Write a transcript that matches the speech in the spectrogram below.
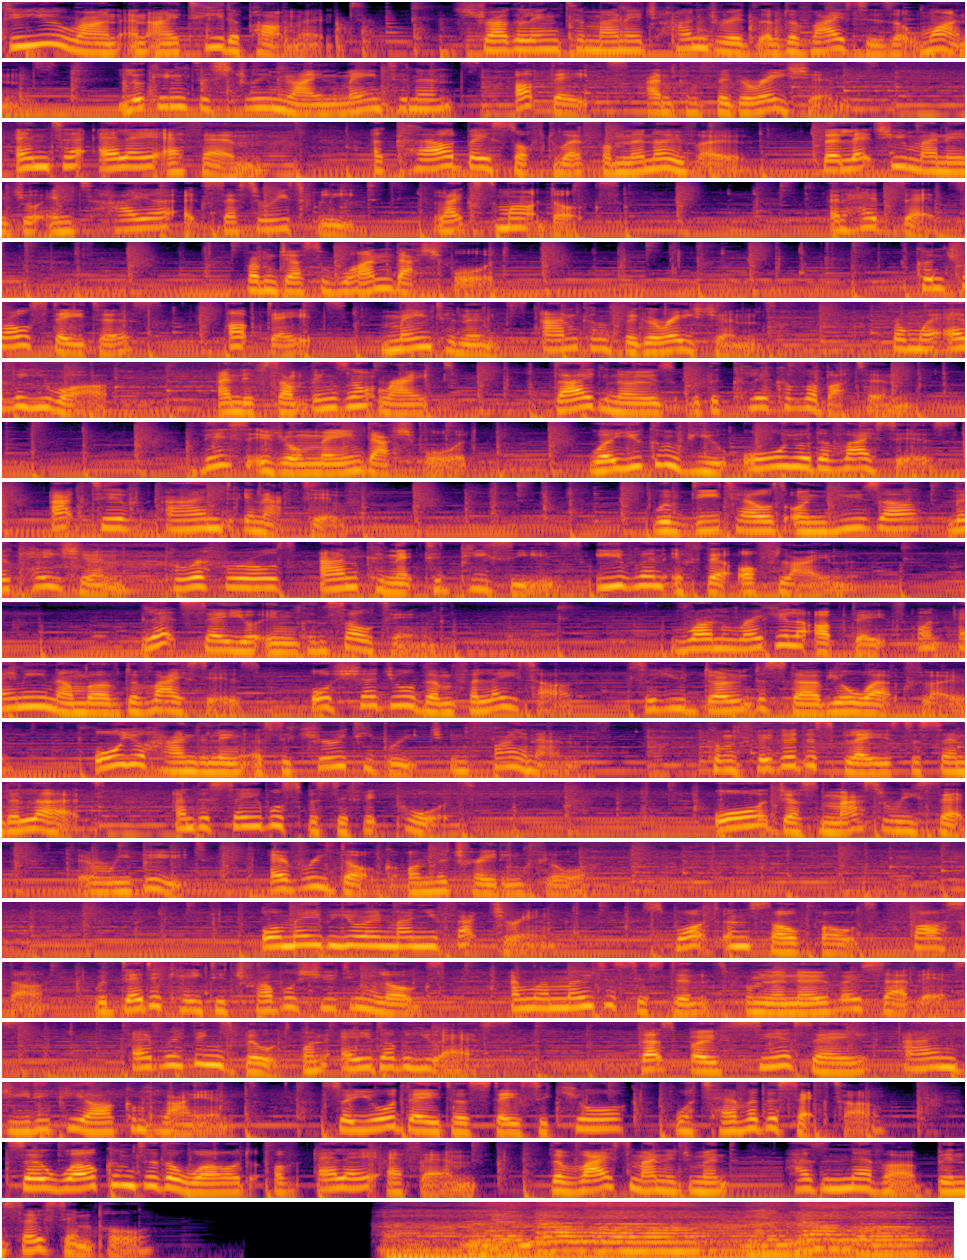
Do you run an IT department? Struggling to manage hundreds of devices at once? Looking to streamline maintenance, updates, and configurations? Enter LAFM, a cloud based software from Lenovo that lets you manage your entire accessories fleet, like smart docks and headsets, from just one dashboard. Control status, updates, maintenance, and configurations from wherever you are and if something's not right, diagnose with the click of a button. This is your main dashboard, where you can view all your devices, active and inactive, with details on user, location, peripherals, and connected PCs, even if they're offline. Let's say you're in consulting. Run regular updates on any number of devices or schedule them for later so you don't disturb your workflow or you're handling a security breach in finance. Configure displays to send alerts and disable specific ports. Or just mass reset and reboot every dock on the trading floor. Or maybe you're in manufacturing. Spot and solve faults faster with dedicated troubleshooting logs and remote assistance from Lenovo Service. Everything's built on AWS. That's both CSA and GDPR compliant so your data stays secure whatever the sector. So, welcome to the world of LAFM. Device management has never been so simple. Lenovo, Lenovo.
